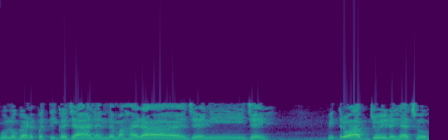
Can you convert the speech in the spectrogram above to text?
બોલો ગણપતિ ગજાનંદ મહારાજની જય. મિત્રો, આપ જોઈ રહ્યા છો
